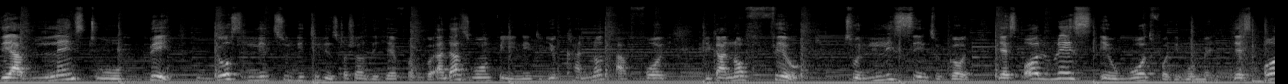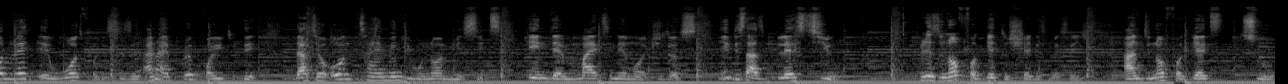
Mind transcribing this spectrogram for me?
They have learned to obey those little little instructions they hear from god and that's one thing you need to you cannot afford you cannot fail to listen to God. There's always a word for the moment. There's always a word for the season. And I pray for you today that your own timing you will not miss it. In the mighty name of Jesus. If this has blessed you, please do not forget to share this message and do not forget to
